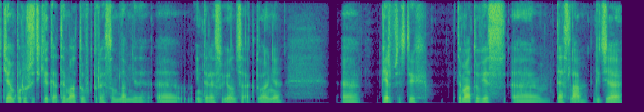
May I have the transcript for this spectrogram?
Chciałem poruszyć kilka tematów, które są dla mnie e, interesujące aktualnie. E, Pierwszy z tych tematów jest e, Tesla, gdzie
